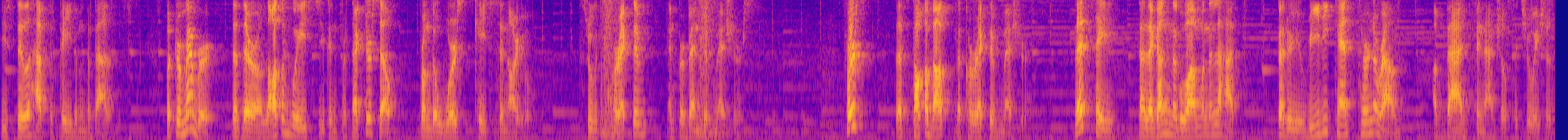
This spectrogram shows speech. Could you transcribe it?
you still have to pay them the balance. But remember that there are a lot of ways you can protect yourself from the worst case scenario through corrective and preventive measures. First, let's talk about the corrective measure. Let's say talagang nagawa mo na lahat pero you really can't turn around a bad financial situation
